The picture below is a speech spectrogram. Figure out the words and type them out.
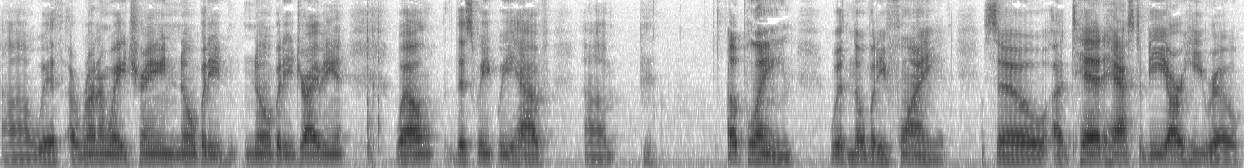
uh, with a runaway train, nobody, nobody driving it. Well, this week we have um, a plane with nobody flying it. So uh, Ted has to be our hero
